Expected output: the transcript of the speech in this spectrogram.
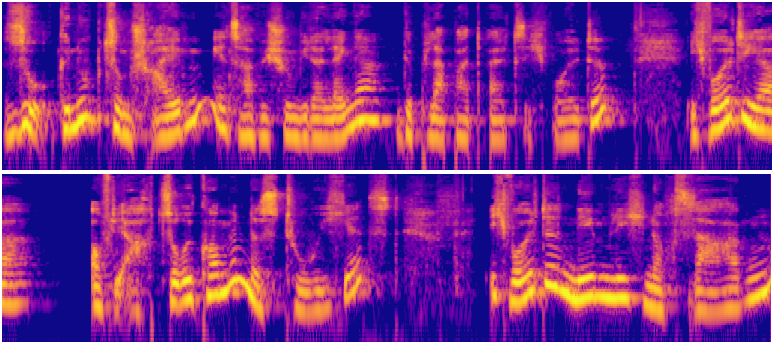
So, genug zum Schreiben. Jetzt habe ich schon wieder länger geplappert, als ich wollte. Ich wollte ja auf die Acht zurückkommen, das tue ich jetzt. Ich wollte nämlich noch sagen,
